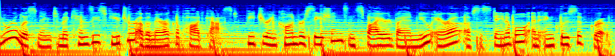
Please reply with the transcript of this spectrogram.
You're listening to McKinsey's Future of America podcast, featuring conversations inspired by a new era of sustainable and inclusive growth.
